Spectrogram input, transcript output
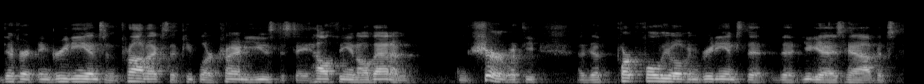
different ingredients and products that people are trying to use to stay healthy and all that. I'm, I'm sure with the the portfolio of ingredients that that you guys have, it's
